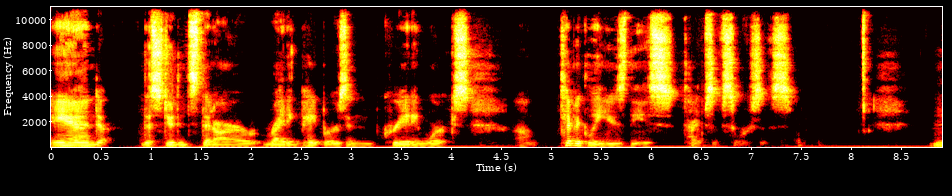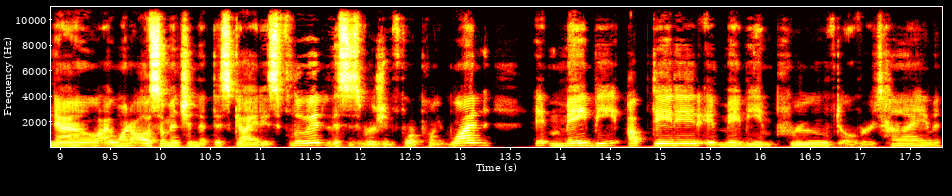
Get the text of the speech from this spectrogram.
And the students that are writing papers and creating works um, typically use these types of sources. Now, I want to also mention that this guide is fluid. This is version 4.1. It may be updated, it may be improved over time.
